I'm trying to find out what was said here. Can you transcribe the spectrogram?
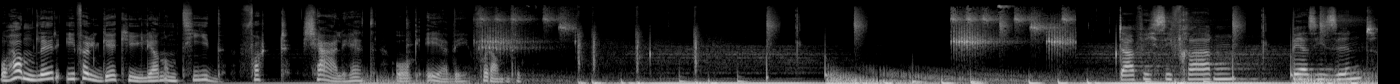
og handler ifølge Kylian om tid, fart, kjærlighet og evig forandring. Darf ich Sie fragen, wer Sie sind?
